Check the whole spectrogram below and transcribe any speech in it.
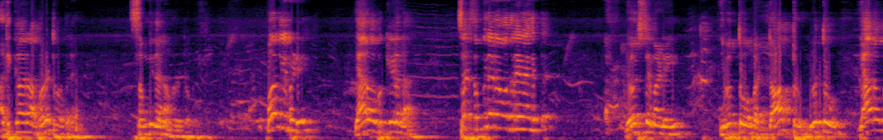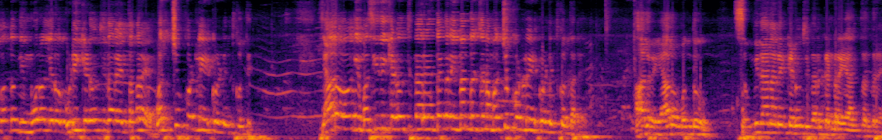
ಅಧಿಕಾರ ಹೊರಟು ಹೋದ್ರೆ, ಸಂವಿಧಾನ ಹೊರಟು ಹೋಗ್ಲಿ ಬಿಡಿ. ಯಾರೋ ಒಬ್ಬ ಕೇಳದ, ಸರ್, ಸಂವಿಧಾನ ಹೋದ್ರೆ ಏನಾಗುತ್ತೆ? ಯೋಚನೆ ಮಾಡಿ. ಇವತ್ತು ಒಬ್ಬ ಡಾಕ್ಟ್ರು ಯಾರೋ ಬಂದು ನಿಮ್ ಊರಲ್ಲಿರೋ ಗುಡಿ ಕೆಡುತ್ತಿದ್ದಾರೆ ಅಂತಂದ್ರೆ ಮಚ್ಚು ಕೊಡ್ಲಿ ಇಟ್ಕೊಂಡು ನಿಂತ್ಕೋತೀನಿ ಯಾರೋ ಹೋಗಿ ಮಸೀದಿ ಕೆಡುತ್ತಿದ್ದಾರೆ ಅಂತಂದ್ರೆ ಇನ್ನೊಂದು ಜನ ಮಚ್ಚು ಕೊಡ್ಲು ಇಟ್ಕೊಂಡು ನಿಂತ್ಕೋತಾರೆ ಆದ್ರೆ ಯಾರೋ ಬಂದು ಸಂವಿಧಾನನೇ ಕೆಡುತ್ತಿದ್ದಾರೆ ಕಂಡ್ರಯ್ಯ ಅಂತಂದ್ರೆ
